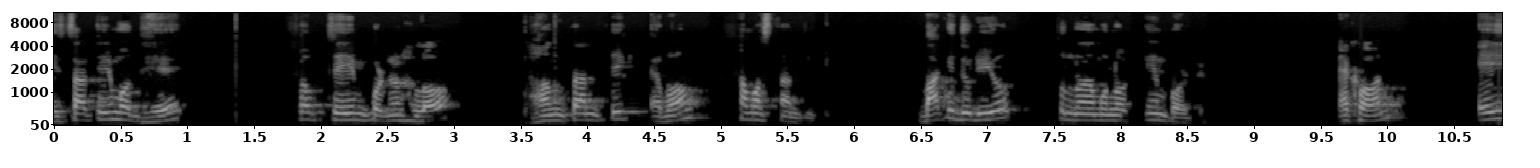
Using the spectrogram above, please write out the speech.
এই চারটির মধ্যে সবচেয়ে ইম্পর্টেন্ট হলো ধনতান্ত্রিক এবং সমাজতান্ত্রিক। বাকি দুটিও তুলনামূলক ইম্পর্টেন্ট এখন এই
